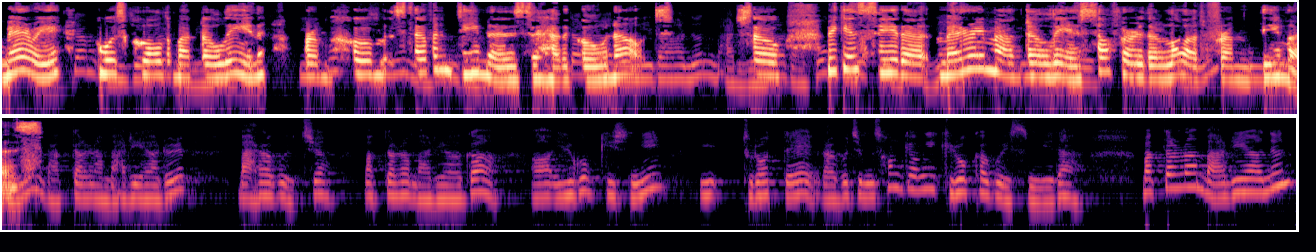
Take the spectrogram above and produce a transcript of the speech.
Mary, who was called Magdalene, from whom seven demons had gone out. So we can see that Mary Magdalene suffered a lot from demons. 막달라 마리아가 아, 일곱 귀신이 들었대라고 지금 성경이 기록하고 있습니다. 막달라 마리아는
